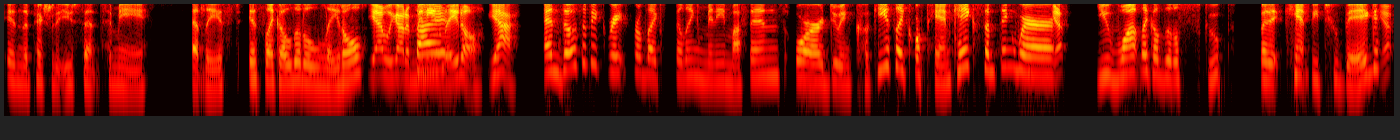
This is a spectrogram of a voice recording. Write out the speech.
in the picture that you sent to me, at least, is like a little ladle. Yeah, we got a Side- mini ladle. Yeah. And those would be great for like filling mini muffins or doing cookies, like or pancakes, something where Yep. you want like a little scoop, but it can't be too big. Yep.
